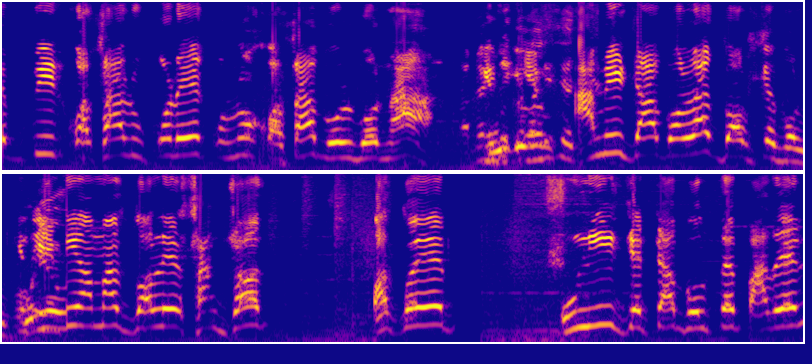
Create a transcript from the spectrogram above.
এফবির কথার উপরে কোনো কথা বলব না। আমি যা বলার দলকে বলব। উনি আমার দলের সাংসদ। অতএব উনি যেটা বলতে পারেন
